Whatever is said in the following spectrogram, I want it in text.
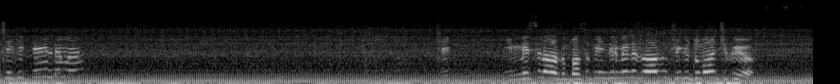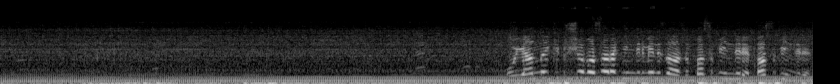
Freni çekik değil değil mi? Çek, inmesi lazım. Basıp indirmeniz lazım çünkü duman çıkıyor. O yandaki tuşa basarak indirmeniz lazım. Basıp indirin. Basıp indirin.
